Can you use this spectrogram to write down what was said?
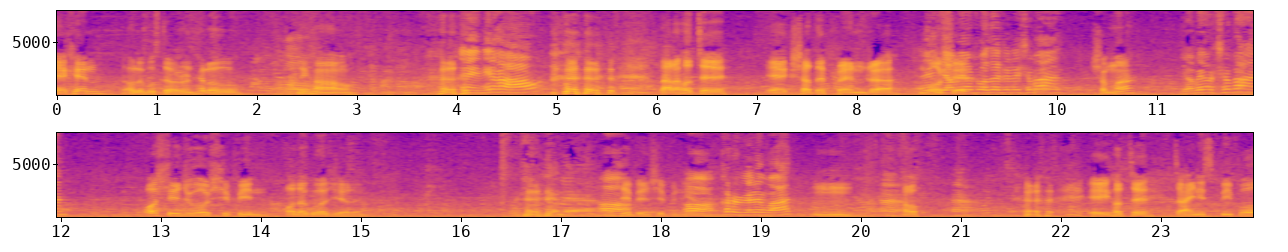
দেখেন তাহলে বুঝতে পারবেন হ্যালো নিহাও। তারা হচ্ছে একসাথে ফ্রেন্ডরা বসে। সম্মা? অসিজু শিপিন শিপিন শিপিন হুম এই হচ্ছে চাইনিজ পিপল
